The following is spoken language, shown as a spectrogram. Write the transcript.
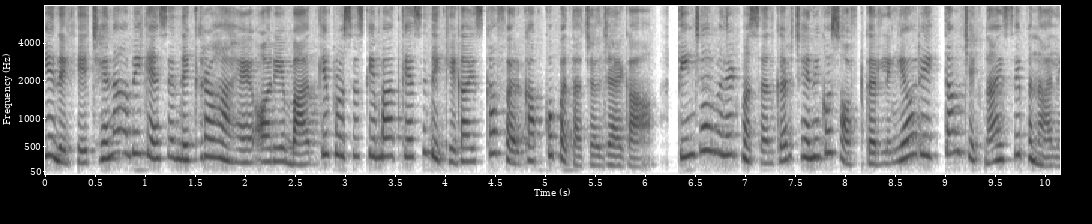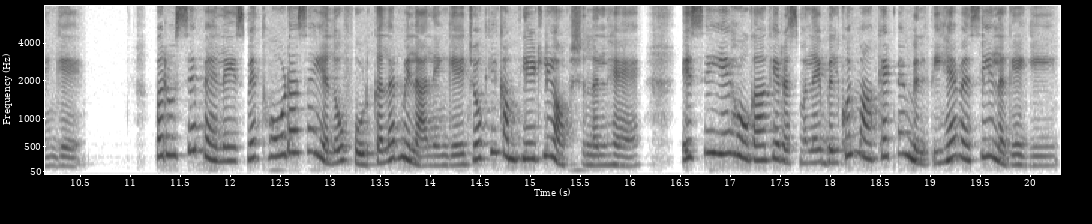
ये देखिए, छेना अभी कैसे दिख रहा है और ये बाद के प्रोसेस के बाद कैसे दिखेगा, इसका फ़र्क आपको पता चल जाएगा। तीन चार मिनट मसल कर छेने को सॉफ्ट कर लेंगे और एकदम चिकना इसे बना लेंगे। पर उससे पहले इसमें थोड़ा सा येलो फ़ूड कलर मिला लेंगे, जो कि कम्प्लीटली ऑप्शनल है। इससे ये होगा कि रसमलाई बिल्कुल मार्केट में मिलती है, वैसे ही लगेगी।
